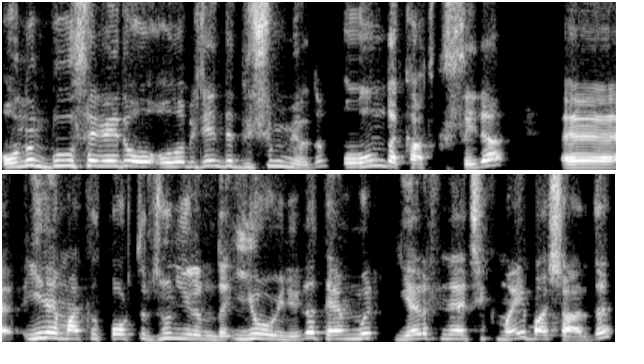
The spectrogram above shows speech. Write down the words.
onun bu seviyede olabileceğini de düşünmüyordum. Onun da katkısıyla e, yine Michael Porter Jr.'ın da iyi oyunuyla Denver yarı finale çıkmayı başardı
